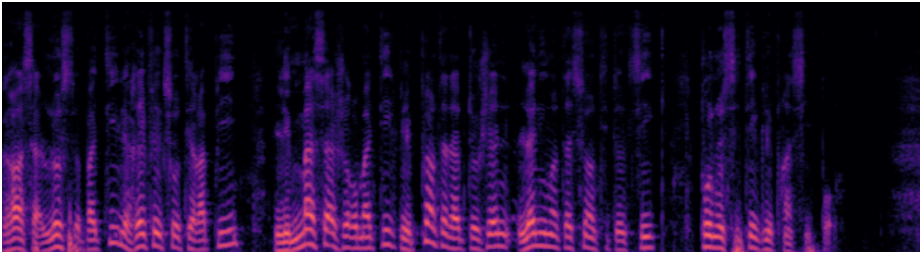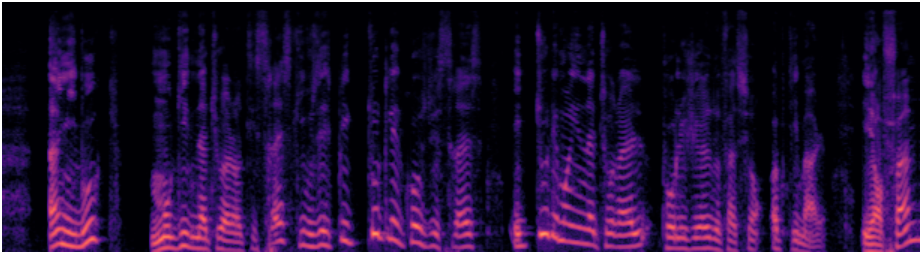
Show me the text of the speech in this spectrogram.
grâce à l'ostéopathie, les réflexothérapies, les massages aromatiques, les plantes adaptogènes, l'alimentation antitoxique, pour ne citer que les principaux. Un e-book, mon guide naturel anti-stress, qui vous explique toutes les causes du stress et tous les moyens naturels pour les gérer de façon optimale. Et enfin,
